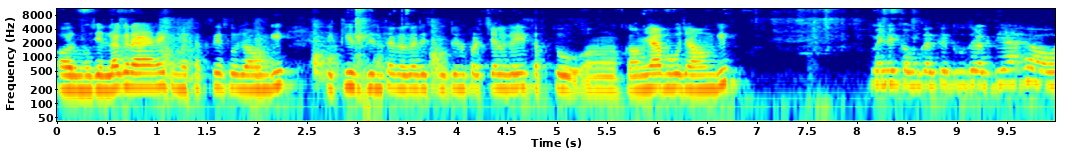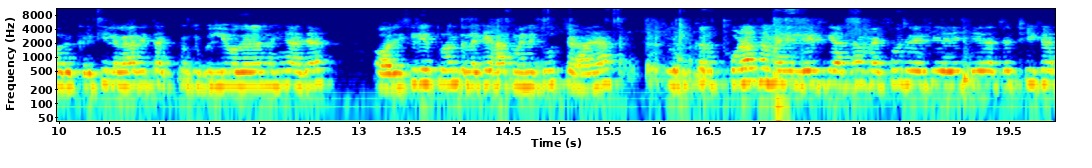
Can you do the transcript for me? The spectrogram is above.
और मुझे लग रहा है कि मैं सक्सेस हो जाऊँगी। इक्कीस दिन तक अगर इस रूटीन पर चल गई, तब तो कामयाब हो जाऊँगी। मैंने कम करके दूध रख दिया है और खिड़की लगा दी था क्योंकि बिल्ली वगैरह नहीं आ जाए। और इसीलिए तुरंत लगे हाथ मैंने दूध चढ़ाया, क्योंकि कल थोड़ा सा मैंने लेट गया था। मैं सोच रही थी कि अच्छा ठीक है,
